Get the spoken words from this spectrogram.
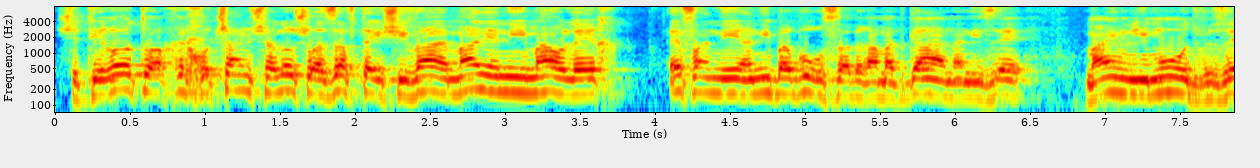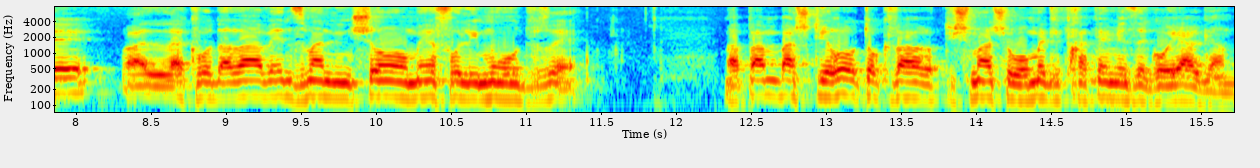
שתראה אותו אחרי חודשיים שלוש הוא עזב את הישיבה, מה אני, מה הולך? איפה אני? אני בבורסה ברמת גן, אני זה... מה עם לימוד וזה? וואלה, כבוד הרב, אין זמן לנשום, מאיפה לימוד וזה. מהפעם הבאה שתראו אותו כבר, תשמע שהוא עומד להתחתן עם איזה גויה גם.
